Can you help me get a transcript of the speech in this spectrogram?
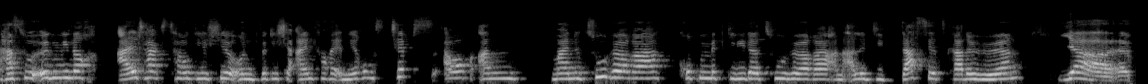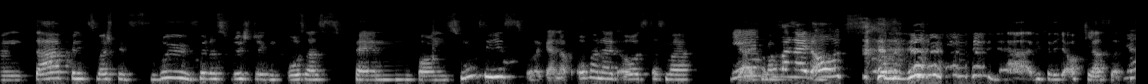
Hast du irgendwie noch alltagstaugliche und wirklich einfache Ernährungstipps auch an meine Zuhörer, Gruppenmitglieder, Zuhörer, an alle, die das jetzt gerade hören? Ja, ähm, da bin ich zum Beispiel früh für das Frühstück ein großer Fan von Smoothies oder gerne auch Overnight Oats, dass man Yeah, ja, Overnight Oats. ja, die finde ich auch klasse. Ja.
